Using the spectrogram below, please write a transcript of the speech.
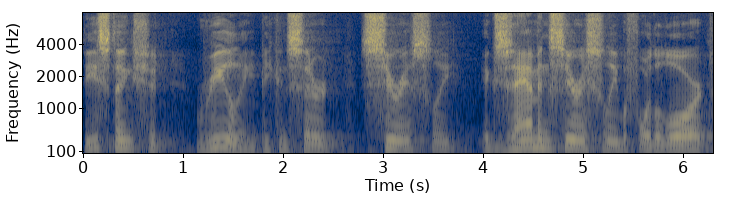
These things should really be considered seriously, examined seriously before the Lord.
